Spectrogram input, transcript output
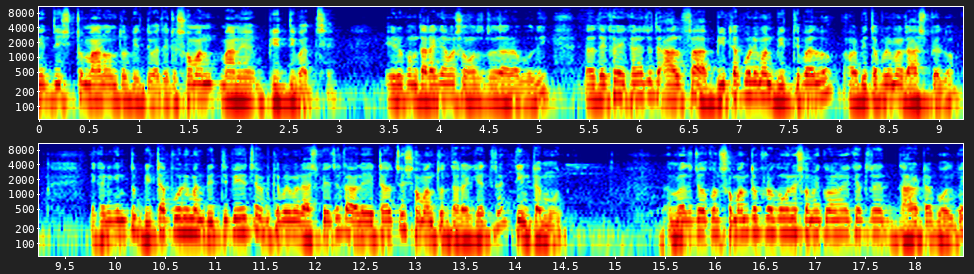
নির্দিষ্ট মান অন্তর বৃদ্ধি পাচ্ছে, এটা সমান মানে বৃদ্ধি পাচ্ছে। এরকম দ্বারাকে আমরা সমান্তর দ্বারা বলি। তাহলে দেখো, এখানে যদি আলফা বিটা পরিমাণ বৃদ্ধি পেল আর বিটা পরিমাণ হ্রাস পেল, এখানে কিন্তু বিটা পরিমাণ বৃদ্ধি পেয়েছে আর বিটা পরিমাণ হ্রাস পেয়েছে, তাহলে এটা হচ্ছে সমান্তর ধারার ক্ষেত্রে তিনটা মূল। আমরা যখন সমান্তর প্রগমনের সমীকরণের ক্ষেত্রে ধারাটা বলবে,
